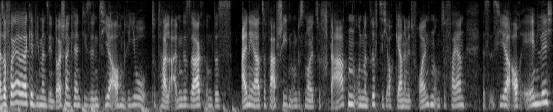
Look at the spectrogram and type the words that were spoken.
Also Feuerwerke, wie man sie in Deutschland kennt, die sind hier auch in Rio total angesagt, um das eine Jahr zu verabschieden und das neue zu starten. Und man trifft sich auch gerne mit Freunden, um zu feiern. Das ist hier auch ähnlich.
